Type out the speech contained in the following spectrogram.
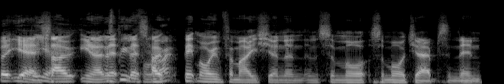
But yeah, yeah, so you know, let, let's beautiful, hope right? a bit more information and, and some more some more jabs, and then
